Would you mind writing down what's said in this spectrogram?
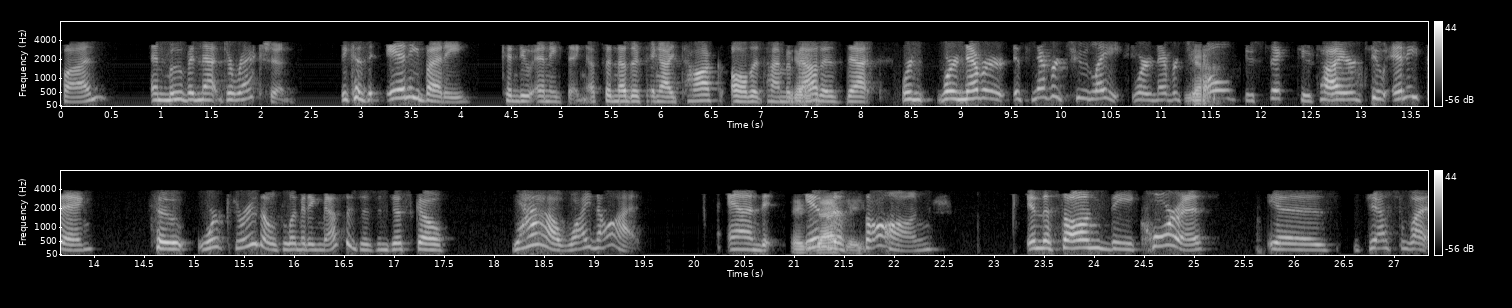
fun and move in that direction because anybody can do anything. That's another thing I talk all the time about yeah. is that we're we're never it's never too late. We're never too yeah. old, too sick, too tired, too anything to work through those limiting messages and just go, yeah, why not? And exactly. in the song, in the song, the chorus is just what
